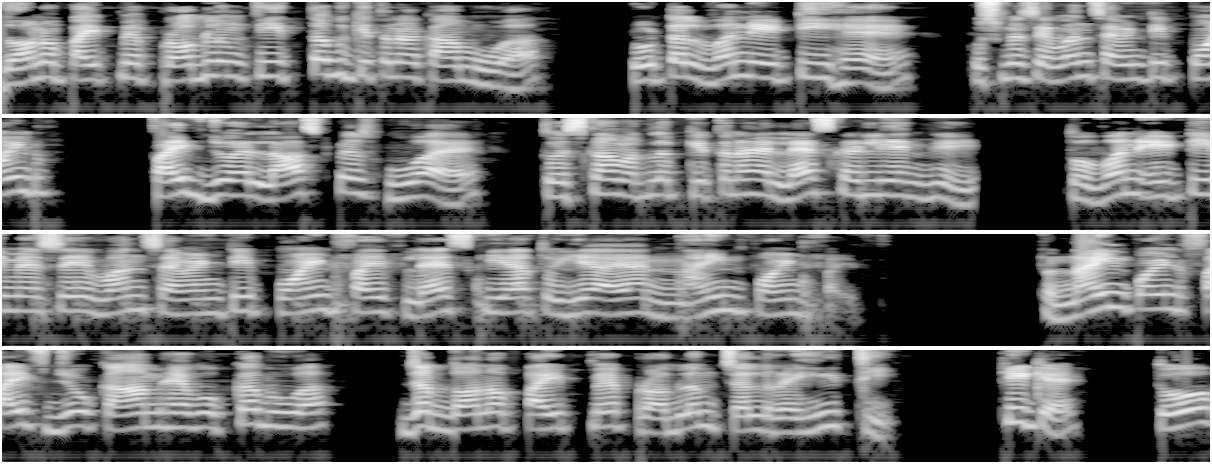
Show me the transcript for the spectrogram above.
दोनों पाइप में प्रॉब्लम थी, तब कितना काम हुआ? टोटल 180 है, उसमें से 170.5 जो है लास्ट में हुआ है तो इसका मतलब कितना है? लेस कर लिएँगे तो 180 में से 170.5 लेस किया तो ये आया 9.5 तो 9.5 जो काम है वो कब हुआ? जब दोनों पाइप में प्रॉब्लम चल रही थी। ठीक है? तो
